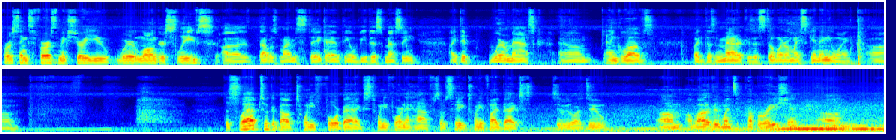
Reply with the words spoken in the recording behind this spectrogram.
first things first, make sure you wear longer sleeves. Uh, that was my mistake. I didn't think it would be this messy. I did wear mask um, and gloves, but it doesn't matter because it still went on my skin anyway. Uh, the slab took about 24 bags, 24 and a half, so say 25 bags to do. Um, a lot of it went to preparation. Um,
